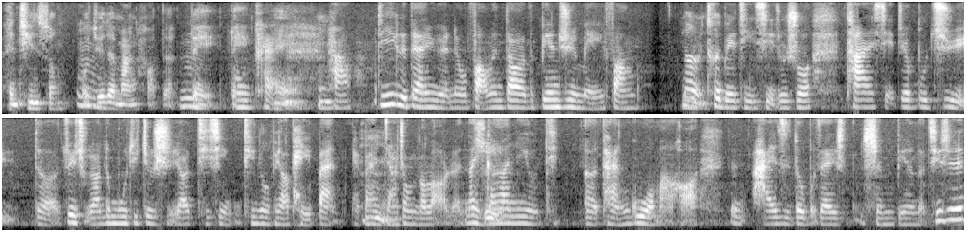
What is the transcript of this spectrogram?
很轻松，我觉得蛮好的。对，OK，好。第一个单元呢，我访问到的编剧梅芳，那特别提起，就是说他写这部剧的最主要的目的，就是要提醒听众朋友陪伴陪伴家中的老人。那你刚刚你有提。呃，谈过嘛？哈，孩子都不在身边了。其实，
